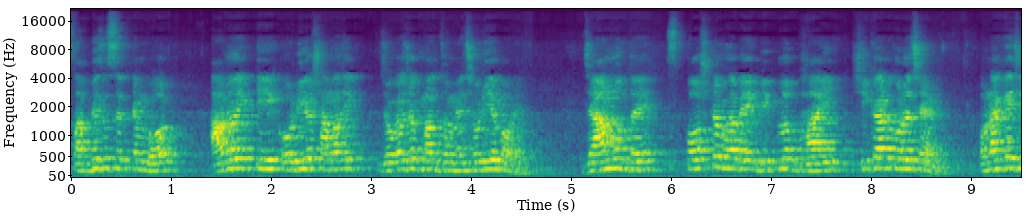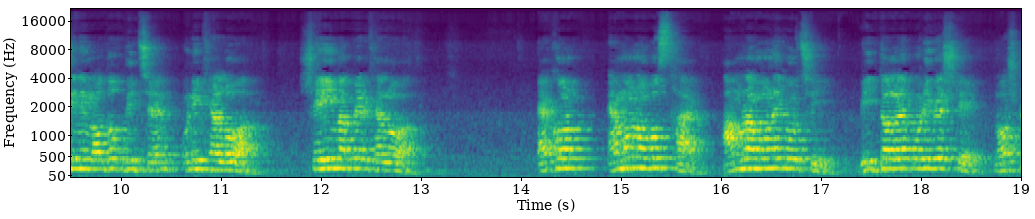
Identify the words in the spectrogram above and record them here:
ছাব্বিশে সেপ্টেম্বর আরও একটি অডিও সামাজিক যোগাযোগ মাধ্যমে ছড়িয়ে পড়ে, যার মধ্যে স্পষ্টভাবে বিপ্লব ভাই স্বীকার করেছেন, ওনাকে যিনি মদত দিচ্ছেন উনি খেলোয়াড়, সেই মাপের খেলোয়াড়। এখন এমন অবস্থায় আমরা মনে করছি বিদ্যালয়ের পরিবেশকে নষ্ট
